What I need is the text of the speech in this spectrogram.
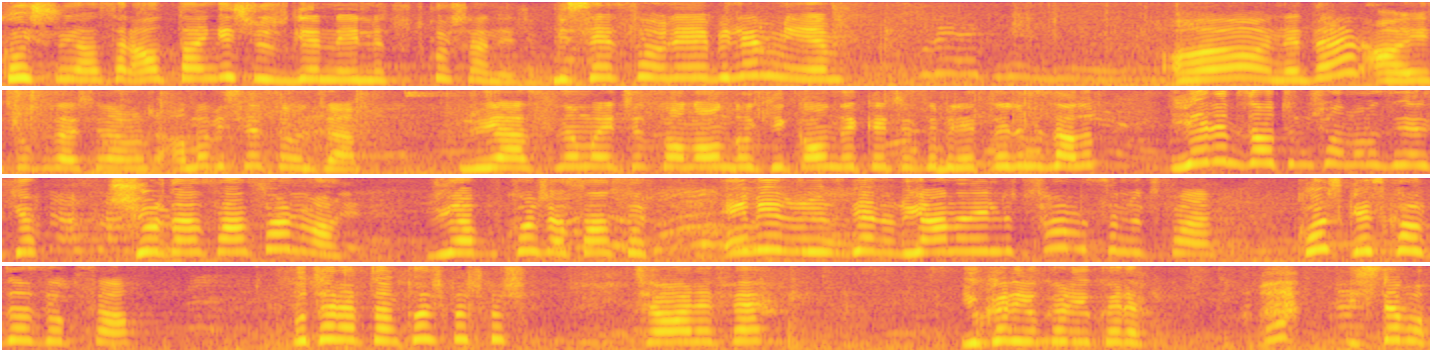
Koş Rüya sen alttan geç rüzgarın elini tut koş anneciğim. Bir şey söyleyebilir miyim? Aa neden? Ay çok güzel şeyler varmış ama bir şey söyleyeceğim. Rüya sinema için son 10 dakika 10 dakika içerisinde biletlerimizi alıp yerimize oturmuş olmamız gerekiyor. Şurada asansör mü var? Rüya koş asansör. Emir Rüzgar Rüyanın elini tutar mısın lütfen? Koş geç kalacağız yoksa. Bu taraftan koş koş koş. Çağır. Yukarı yukarı yukarı. Hah işte bu.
